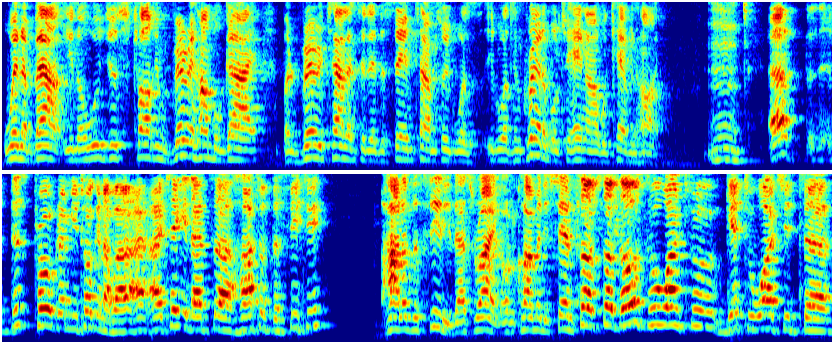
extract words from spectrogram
went about. You know, we are just talking very humble guy, but very talented at the same time. So it was it was incredible to hang out with Kevin Hart. Mm. Uh, this program you're talking about, I, I take it that's uh, Hart of the City. Hart of the City, that's right, on Comedy Central. So, so those who want to get to watch it, uh,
